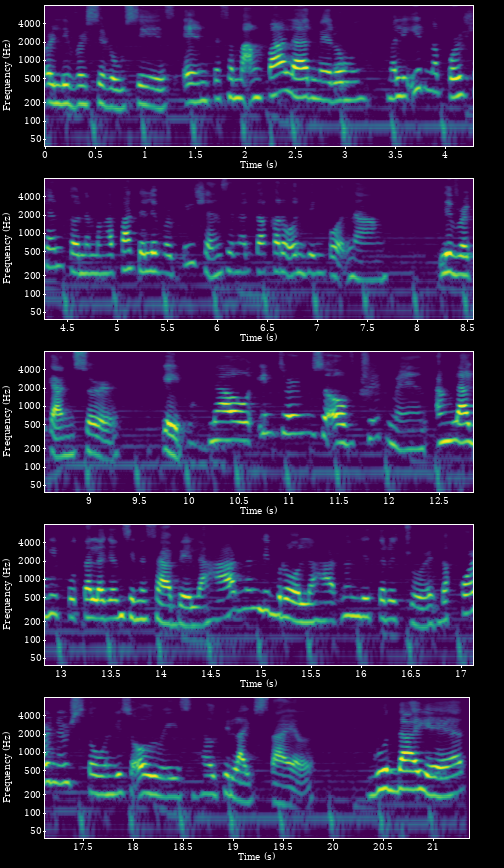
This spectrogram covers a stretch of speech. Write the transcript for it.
or liver cirrhosis. And kasamaang palad, merong maliit na portion to ng mga fatty liver patients na nagkakaroon din po ng liver cancer. Okay. Now, in terms of treatment, ang lagi po talagang sinasabi, lahat ng libro, lahat ng literature, the cornerstone is always healthy lifestyle. Good diet,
